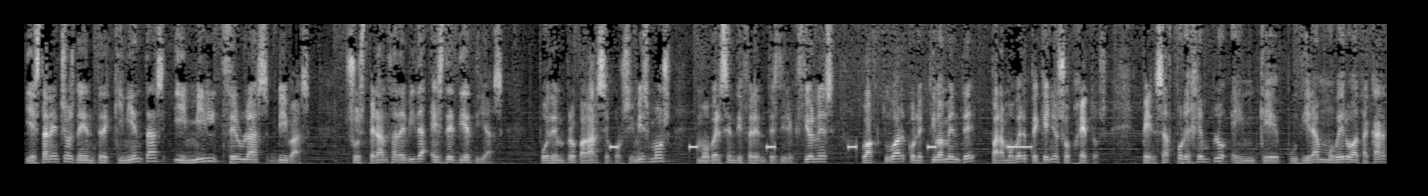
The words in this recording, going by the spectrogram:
y están hechos de entre 500 y 1000 células vivas. Su esperanza de vida es de 10 días. Pueden propagarse por sí mismos, moverse en diferentes direcciones o actuar colectivamente para mover pequeños objetos. Pensad, por ejemplo, en que pudieran mover o atacar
